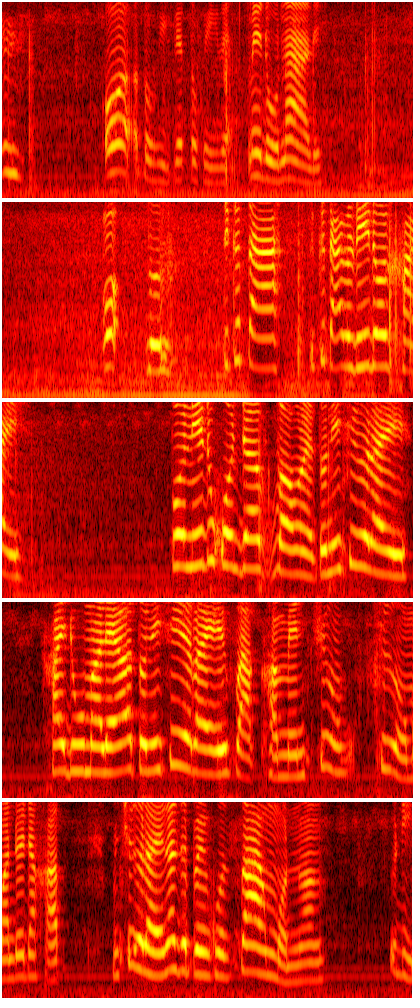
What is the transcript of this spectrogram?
อืมโอ้ตกอีกแล้วตกอีกแล้วไม่โดนหน้าเลย โดนตุ๊กตาตุ๊กตาตัวนี้โดนไข่ ตัวนี้ทุกคนจะบอกหน่อยตัวนี้ชื่ออะไร ใครดูมาแล้ว ตัวนี้ชื่ออะไรฝากคอมเมนต์ชื่อชื่อของมันด้วยนะครับ มันชื่ออะไรน่าจะเป็นคนสร้างหมดมั้งดูดิ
